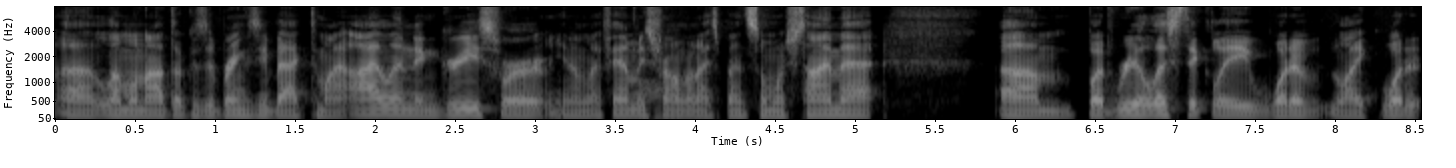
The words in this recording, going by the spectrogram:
uh, lemonato because it brings me back to my island in greece where you know my family's from and i spent so much time at um, but realistically what if like what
